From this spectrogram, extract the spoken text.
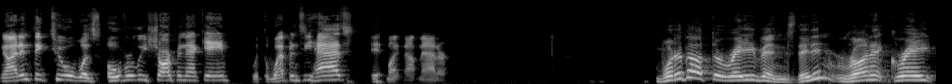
Now, I didn't think Tua was overly sharp in that game. With the weapons he has, it might not matter. What about the Ravens? They didn't run it great.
